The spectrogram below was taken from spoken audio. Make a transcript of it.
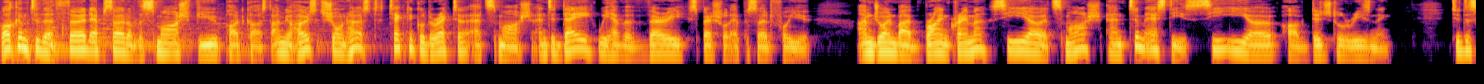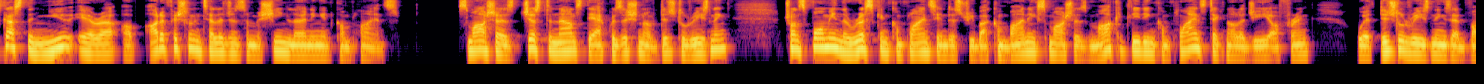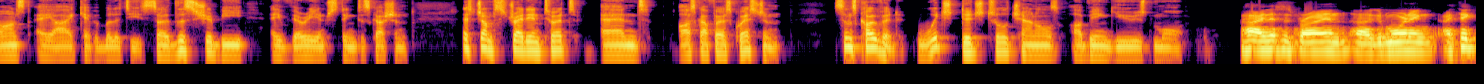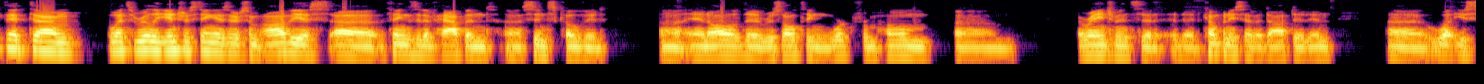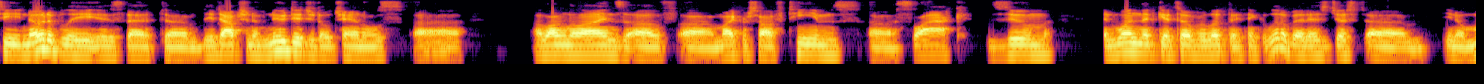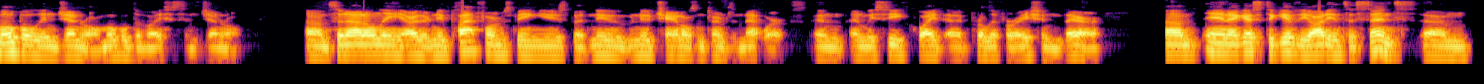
Welcome to the third episode of the Smarsh View podcast. I'm your host, Shaun Hurst, Technical Director at Smarsh, and today we have a very special episode for you. I'm joined by Brian Cramer, CEO at Smarsh, and Tim Estes, CEO of Digital Reasoning, to discuss the new era of artificial intelligence and machine learning in compliance. Smarsh has just announced the acquisition of Digital Reasoning, transforming the risk and compliance industry by combining Smarsh's market leading compliance technology offering with Digital Reasoning's advanced AI capabilities. So, this should be a very interesting discussion. Let's jump straight into it and ask our first question. Since COVID, which digital channels are being used more? Hi, this is Brian. Uh, good morning. I think that um, what's really interesting is there's some obvious uh, things that have happened uh, since COVID uh, and all of the resulting work from home um, arrangements that that companies have adopted. And uh, what you see notably is that um, the adoption of new digital channels uh, along the lines of uh, Microsoft Teams, uh, Slack, Zoom, and one that gets overlooked, I think, a little bit is just um, you know mobile in general, mobile devices in general. Um, so not only are there new platforms being used, but new new channels in terms of networks, and and we see quite a proliferation there. Um, and I guess to give the audience a sense, um,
